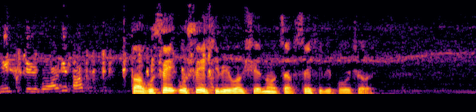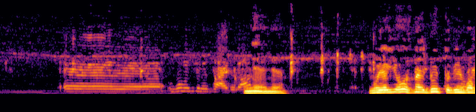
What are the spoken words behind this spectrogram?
місті Львові, так? Так, у, Си, у Сихіві взагалі. Ну, це в Сихіві вийшло. Е, вулицю не знаєте, так? Ні, ні. Ну, як його знайдуть, то він вам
